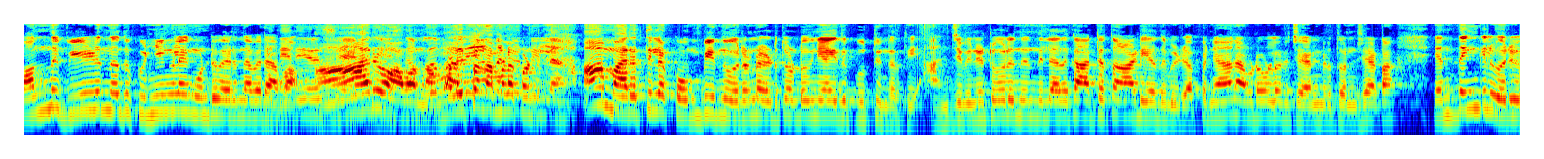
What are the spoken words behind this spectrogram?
വന്ന് വീഴുന്നത് കുഞ്ഞുങ്ങളെയും കൊണ്ട് വരുന്നവരാവാം ആരും ആവാം. നമ്മളിപ്പോൾ നമ്മളെ കൊണ്ട് ആ മരത്തിലെ കൊമ്പിൽ നിന്ന് ഒരെണ്ണം എടുത്തോണ്ട് ഞാൻ ഇത് കുത്തി നിർത്തി. അഞ്ച് മിനിറ്റ് പോലും നിന്നില്ല. അത് കാറ്റത്താടി അത് വീഴും. അപ്പം ഞാൻ അവിടെ ഉള്ള ഒരു ചേട്ടൻ എടുത്തോണ്ട് ചേട്ടാ എന്തെങ്കിലും ഒരു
